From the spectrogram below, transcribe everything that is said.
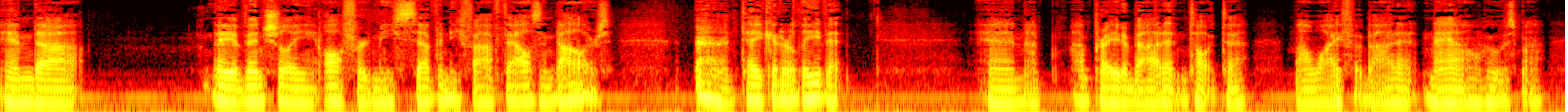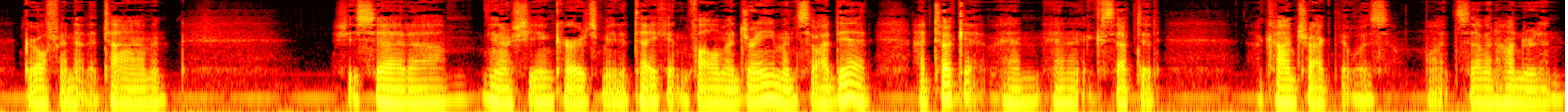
And uh, they eventually offered me $75,000. Take it or leave it. And I, I prayed about it and talked to my wife about it now, who was my girlfriend at the time. And she said, um, you know, she encouraged me to take it and follow my dream, and so I did. I took it and and accepted a contract that was what seven hundred and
